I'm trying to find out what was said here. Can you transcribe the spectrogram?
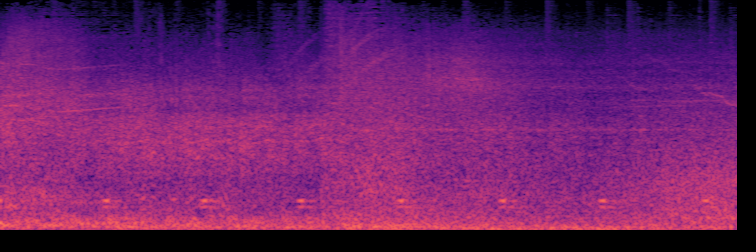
Thank you.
